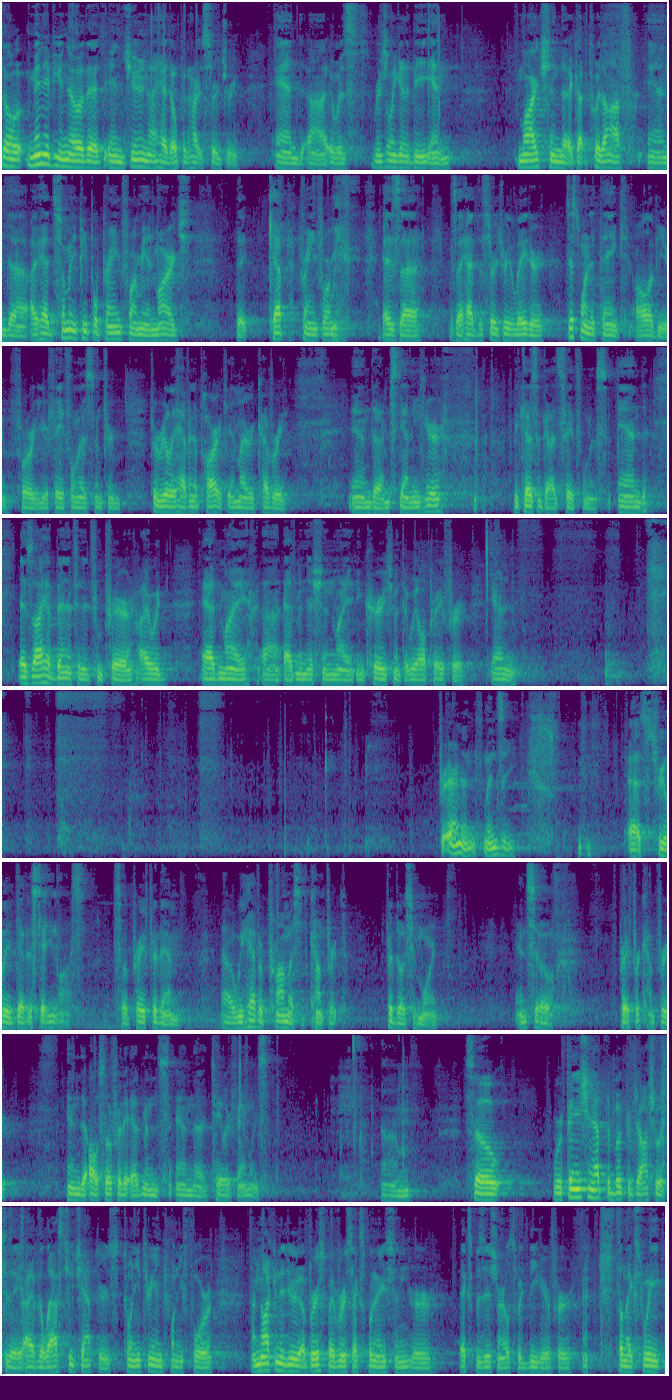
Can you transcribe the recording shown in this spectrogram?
So many of you know that in June I had open heart surgery, and uh, it was originally going to be in March, and it got put off. And uh, I had so many people praying for me in March that kept praying for me as uh, as I had the surgery later. Just want to thank all of you for your faithfulness and for for really having a part in my recovery. And uh, I'm standing here because of God's faithfulness. And as I have benefited from prayer, I would add my uh, admonition, my encouragement that we all pray for Aaron. For Aaron and Lindsay, it's truly a devastating loss. So pray for them. Uh, we have a promise of comfort for those who mourn. And so pray for comfort and also for the Edmonds and the Taylor families. Um, so we're finishing up the book of Joshua today. I have the last two chapters, 23 and 24. I'm not going to do a verse by verse explanation or exposition, or else we'd be here for till next week.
